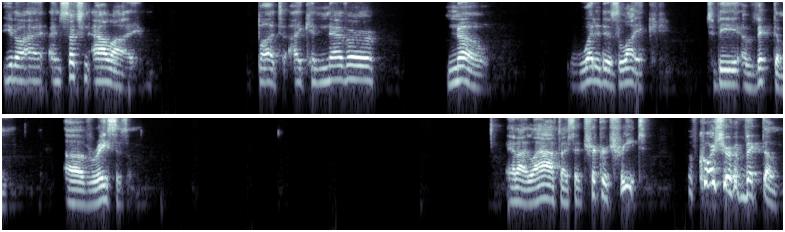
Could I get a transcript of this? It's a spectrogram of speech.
You know, I, I'm such an ally, but I can never know what it is like to be a victim of racism. And I laughed. I said, trick or treat. Of course, you're a victim.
